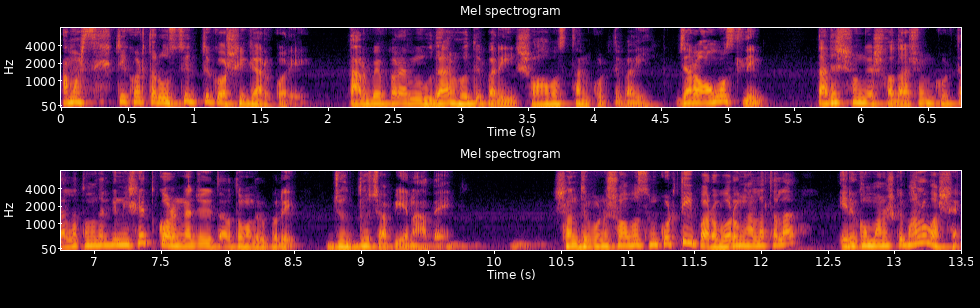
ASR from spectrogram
আমার সৃষ্টিকর্তার অস্তিত্বকে অস্বীকার করে, তার ব্যাপারে আমি উদার হতে পারি, সহাবস্থান করতে পারি। যারা অমুসলিম, তাদের সঙ্গে সদাসন করতে আল্লাহ তোমাদেরকে নিষেধ করে না যদি তারা তোমাদের উপরে যুদ্ধ চাপিয়ে না দেয়। শান্তিপূর্ণ সহাবস্থান করতেই পারো, বরং আল্লাহ তালা এরকম মানুষকে ভালোবাসেন।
